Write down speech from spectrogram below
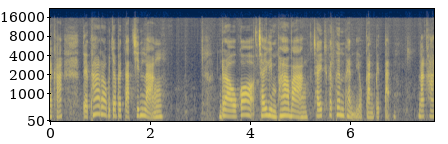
นะคะ แต่ถ้าเราจะไปตัดชิ้นหลัง เราก็ใช้ริมผ้าวางใช้แพทเทิร์นแผ่นเดียวกันไปตัดนะคะ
